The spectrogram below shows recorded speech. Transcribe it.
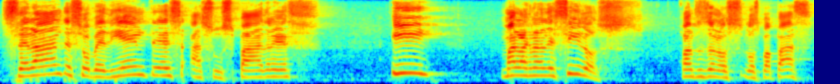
serán desobedientes a sus padres y malagradecidos. ¿Cuántos de los, papás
